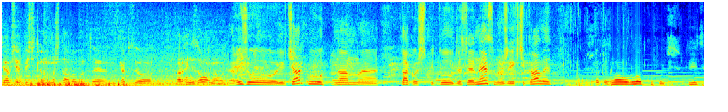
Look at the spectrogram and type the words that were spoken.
Я вообще впечатлен масштабом, вот, э, как все організовано. От. Рижу вівчарку нам е, також підплив ДСНС, ми вже їх чекали. Що ти знову в лодку хочеш? Дивіться,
